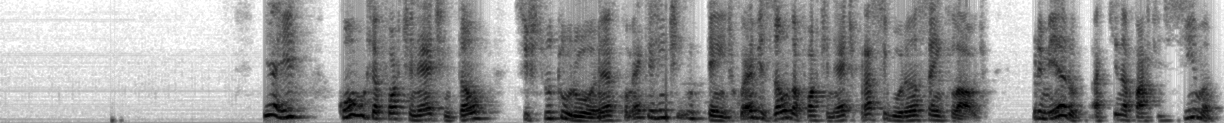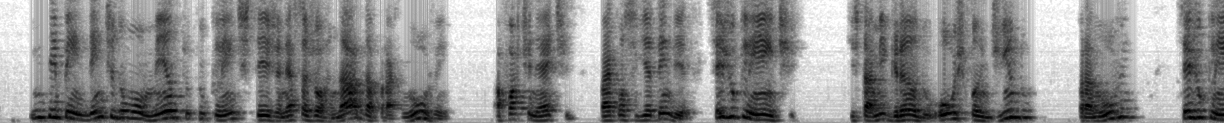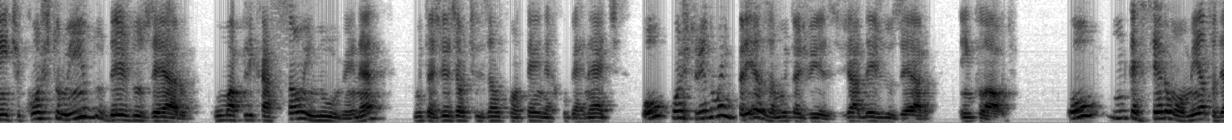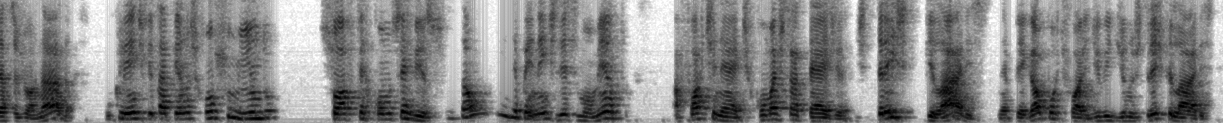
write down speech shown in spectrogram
E aí, como que a Fortinet, então, se estruturou, né? Como é que a gente entende? Qual é a visão da Fortinet para a segurança em cloud? Primeiro, aqui na parte de cima, independente do momento que o cliente esteja nessa jornada para a nuvem, a Fortinet vai conseguir atender. Seja o cliente que está migrando ou expandindo para a nuvem, seja o cliente construindo desde o zero uma aplicação em nuvem, né? Muitas vezes já utilizando container Kubernetes, ou construindo uma empresa, muitas vezes, já desde o zero em cloud. Ou, um terceiro momento dessa jornada, o cliente que está apenas consumindo software como serviço. Então, independente desse momento, a Fortinet, com uma estratégia de três pilares, né, pegar o portfólio e dividir nos três pilares,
